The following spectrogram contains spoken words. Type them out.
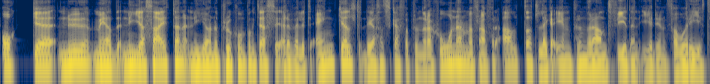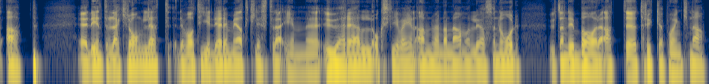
Och eh, nu med nya sajten nyaunderproduktion.se är det väldigt enkelt. Dels att skaffa prenumerationen, men framför allt att lägga in prenumerantfiden i din favoritapp. Eh, det är inte det där krånglet det var tidigare med att klistra in eh, URL och skriva in användarnamn och lösenord, utan det är bara att trycka på en knapp.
